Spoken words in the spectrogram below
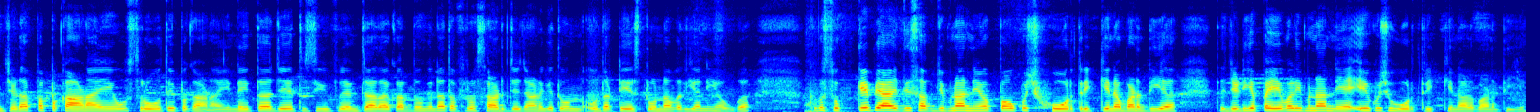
ਜਿਹੜਾ ਆਪਾਂ ਪਕਾਉਣਾ ਏ, ਉਹ ਸਲੋ 'ਤੇ ਪਕਾਉਣਾ ਏ। ਨਹੀਂ ਤਾਂ ਜੇ ਤੁਸੀਂ ਫਲੇਮ ਜ਼ਿਆਦਾ ਕਰ ਦੋਗੇ ਨਾ, ਤਾਂ ਫਿਰ ਉਹ ਸੜ ਜੇ ਜਾਣਗੇ ਤਾਂ ਉਹਦਾ ਟੇਸਟ ਓਨਾ ਵਧੀਆ ਨਹੀਂ ਆਊਗਾ। ਕਿਉਂਕਿ ਸੁੱਕੇ ਪਿਆਜ਼ ਦੀ ਸਬਜ਼ੀ ਬਣਾਉਂਦੇ ਹਾਂ ਆਪਾਂ, ਉਹ ਕੁਝ ਹੋਰ ਤਰੀਕੇ ਨਾਲ ਬਣਦੀ ਆ। ਅਤੇ ਜਿਹੜੀ ਆਪਾਂ ਇਹ ਵਾਲੀ ਬਣਾਉਂਦੇ ਆ ਇਹ ਕੁਝ ਹੋਰ ਤਰੀਕੇ ਨਾਲ ਬਣਦੀ ਆ।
